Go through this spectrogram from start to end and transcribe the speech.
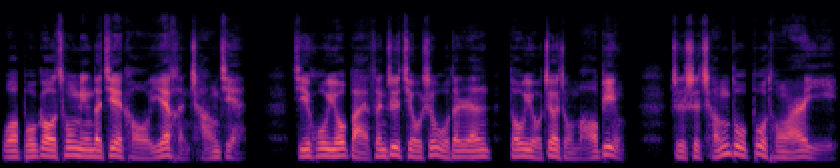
我不够聪明的借口也很常见，几乎有百分之九十五的人都有这种毛病，只是程度不同而已。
